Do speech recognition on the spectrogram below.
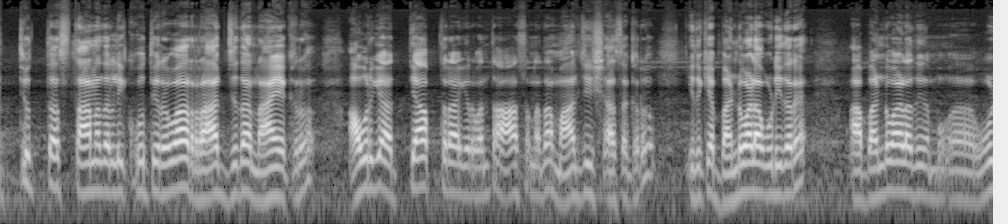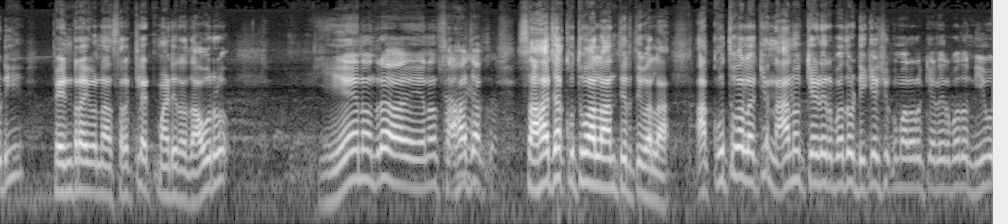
ಅತ್ಯುತ್ತ ಸ್ಥಾನದಲ್ಲಿ ಕೂತಿರುವ ರಾಜ್ಯದ ನಾಯಕರು, ಅವ್ರಿಗೆ ಅತ್ಯಾಪ್ತರಾಗಿರುವಂಥ ಹಾಸನದ ಮಾಜಿ ಶಾಸಕರು ಇದಕ್ಕೆ ಬಂಡವಾಳ ಹೂಡಿದ್ದಾರೆ. ಆ ಬಂಡವಾಳದ ಹೂಡಿ ಪೆನ್ ಡ್ರೈವ್ನ ಸರ್ಕ್ಯುಲೇಟ್ ಮಾಡಿರೋದು ಅವರು. ಏನು ಅಂದರೆ ಏನೋ ಸಹಜ ಸಹಜ ಕುತೂಹಲ ಅಂತಿರ್ತೀವಲ್ಲ. ಆ ಕುತೂಹಲಕ್ಕೆ ನಾನು ಕೇಳಿರ್ಬೋದು ಡಿ ಕೆ ಶಿವಕುಮಾರ್ ಅವರು ಕೇಳಿರ್ಬೋದು ನೀವು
